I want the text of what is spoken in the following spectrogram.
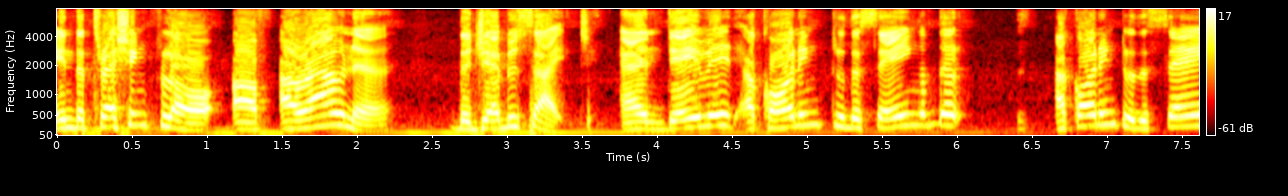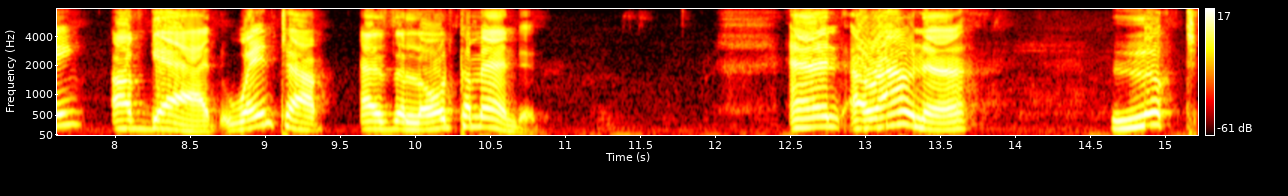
in the threshing floor of Araunah the Jebusite. And David, according to the saying of the according to the saying of Gad, went up as the Lord commanded. And Araunah looked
